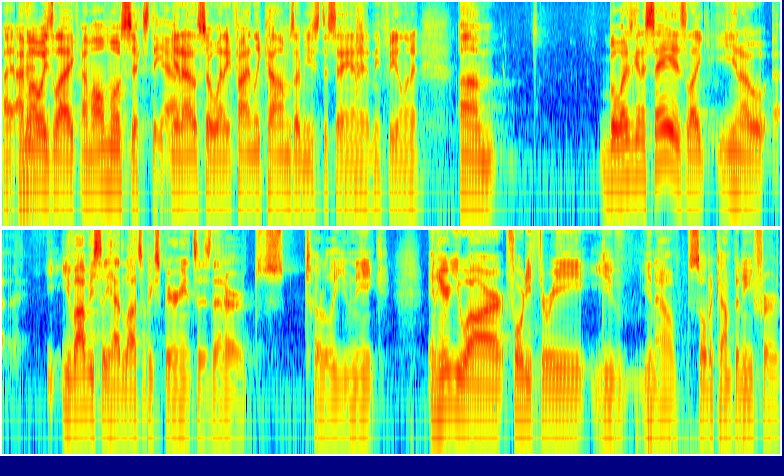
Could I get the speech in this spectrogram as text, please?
I, I'm always like, I'm almost 60, Yeah. you know? So when it finally comes, I'm used to saying it and feeling it. Um, but what I was going to say is like, you know, uh, you've obviously had lots of experiences that are totally unique. And here you are, 43, you've, you know, sold a company for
